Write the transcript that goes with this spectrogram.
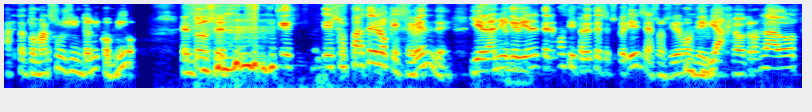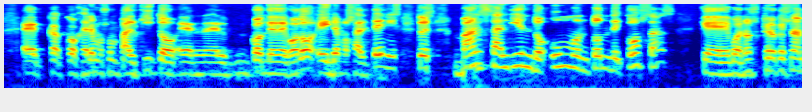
hasta tomar su gin conmigo. Entonces, eso es parte de lo que se vende. Y el año que viene tenemos diferentes experiencias. Nos iremos de viaje a otros lados eh, cogeremos un palquito en el Conde de Godó e iremos al tenis. Entonces, van saliendo un montón de cosas que, bueno, creo que es una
